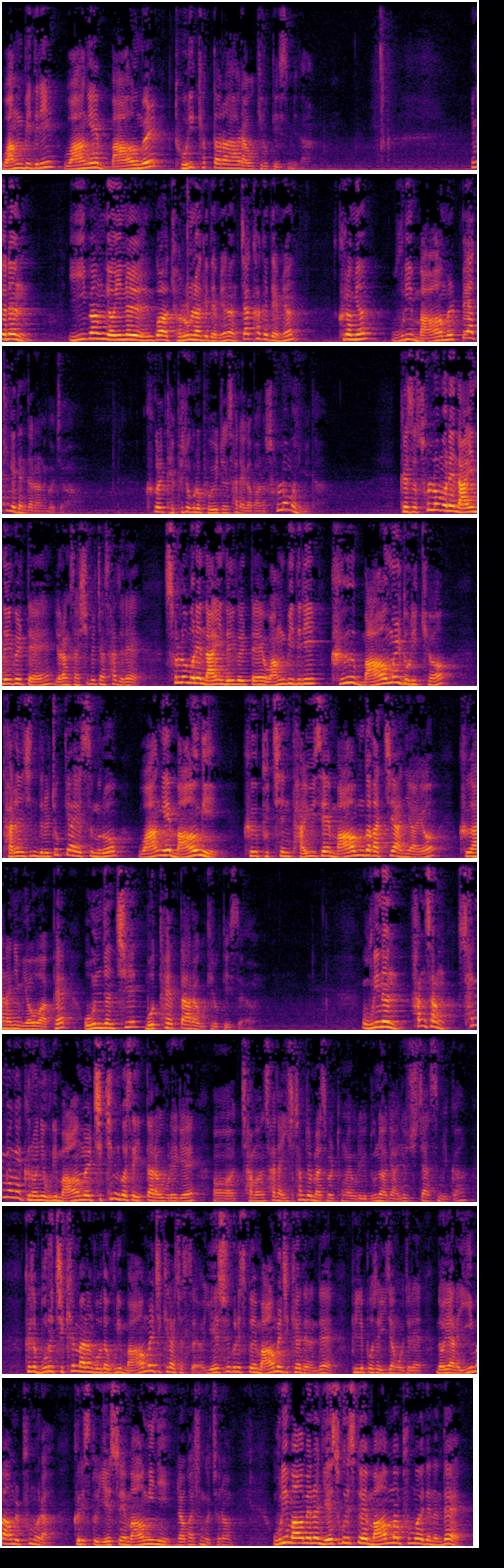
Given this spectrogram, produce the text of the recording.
왕비들이 왕의 마음을 돌이켰더라라고 기록되어 있습니다. 그러니까는 이방 여인을과 결혼을 하게 되면 짝하게 되면 그러면 우리 마음을 빼앗기게 된다는 거죠. 그걸 대표적으로 보여준 사례가 바로 솔로몬입니다. 그래서 솔로몬의 나이 늙을 때 열왕상 11장 4절에 솔로몬의 나이 늙을 때 왕비들이 그 마음을 돌이켜 다른 신들을 쫓게 하였으므로 왕의 마음이 그 붙인 다윗의 마음과 같지 아니하여 그 하나님 여호와 앞에 온전치 못하였다라고 기록되어 있어요. 우리는 항상 생명의 근원이 우리 마음을 지키는 것에 있다라고 우리에게 어, 잠언 4장 23절 말씀을 통해 우리에게 누누하게 알려주시지 않습니까? 그래서 무릇 지킬 만한 것보다 우리 마음을 지키라 하셨어요. 예수 그리스도의 마음을 지켜야 되는데 빌립보서 2장 5절에 너희 안에 이 마음을 품으라. 그리스도 예수의 마음이니 라고 하신 것처럼 우리 마음에는 예수 그리스도의 마음만 품어야 되는데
